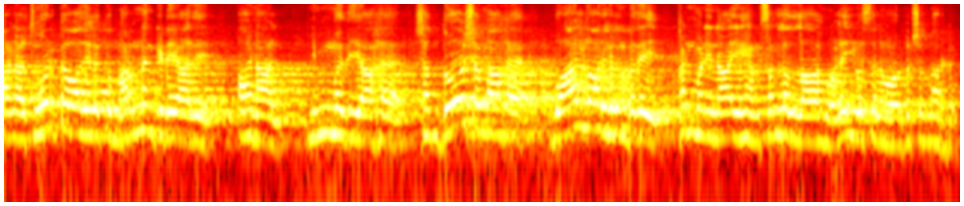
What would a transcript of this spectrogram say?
ஆனால் சுவர்க்கவாதிகளுக்கு மரணம் கிடையாது. ஆனால் நிம்மதியாக சந்தோஷமாக வாழ்வார்கள் என்பதை கண்மணி நாயகம் சல்லல்லாஹு அலைவசலம் அவர்கள் சொன்னார்கள்.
